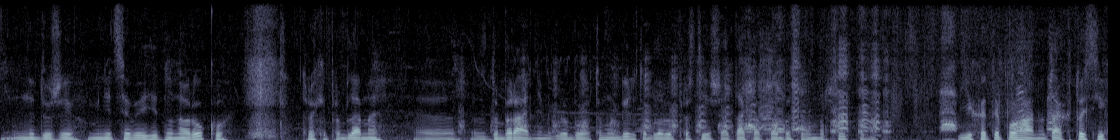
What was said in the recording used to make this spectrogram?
Не дуже мені це вигідно на руку. Трохи проблеми е, з добиранням. Якби був автомобіль, то було б простіше. А так автобусами маршрутками їхати погано. Так, хтось їх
